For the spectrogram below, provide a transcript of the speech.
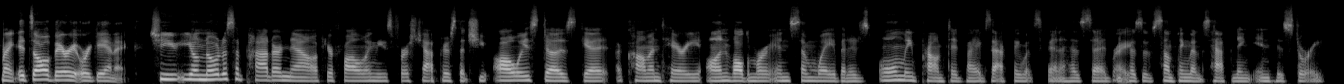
Right. It's all very organic. She you'll notice a pattern now if you're following these first chapters that she always does get a commentary on Voldemort in some way, but it is only prompted by exactly what Savannah has said Right. because of something that's happening in his story.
